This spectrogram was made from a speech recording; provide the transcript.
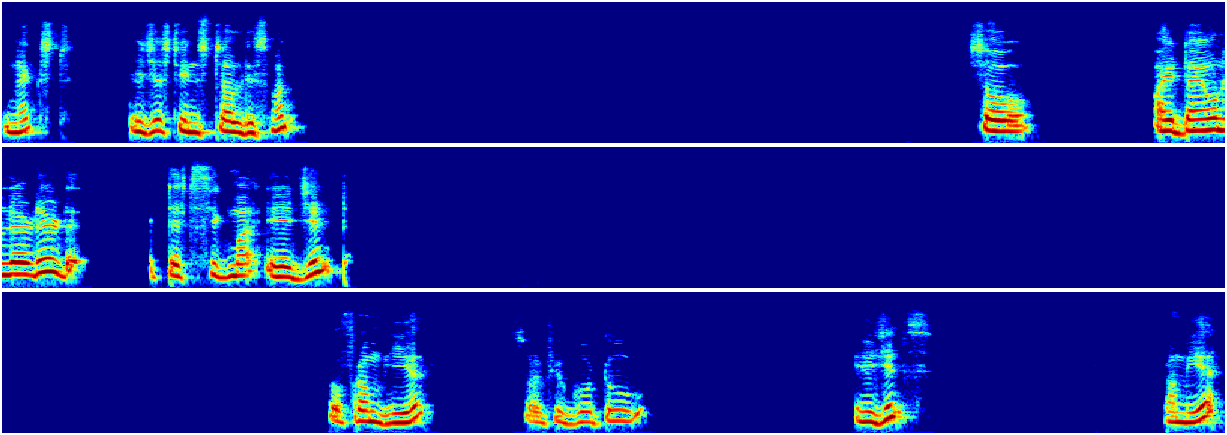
Next, you just install this one. So I downloaded Test Sigma agent. So from here, so if you go to agents, from here,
